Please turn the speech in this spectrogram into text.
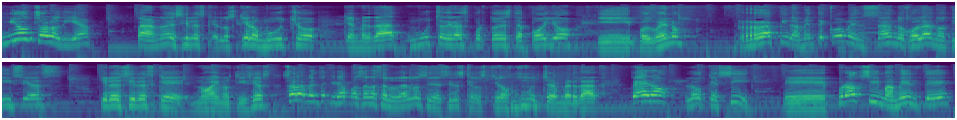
ni un solo día para no decirles que los quiero mucho, que en verdad muchas gracias por todo este apoyo y pues bueno, rápidamente comenzando con las noticias. Quiero decirles que no hay noticias. Solamente quería pasar a saludarlos y decirles que los quiero mucho, en verdad. Pero lo que sí, eh, próximamente,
